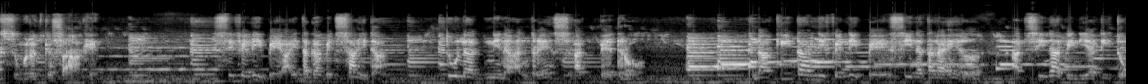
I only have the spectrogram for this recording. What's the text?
Sumunod ka sa akin. Si Felipe ay taga Betsaida, tulad ni na Andres at Pedro. Nakita ni Felipe si Natanael at sinabi niya dito,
